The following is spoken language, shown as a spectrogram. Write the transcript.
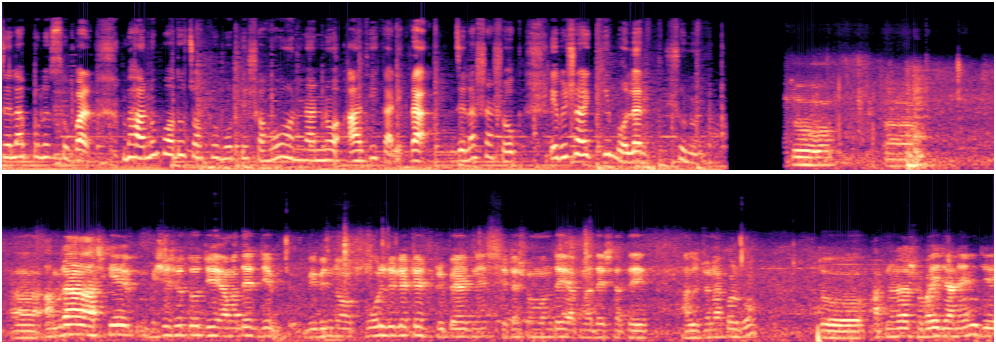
জেলা পুলিশ সুপার ভানুপদ চক্রবর্তী সহ অন্যান্য আধিকারিকরা। জেলা শাসক এ বিষয়ে কি বলেন? শুনুন। তো আমরা আজকে বিশেষত যে আমাদের যে বিভিন্ন পোল রিলেটেড প্রিপেয়ারনেস সেটা সম্বন্ধে আপনাদের সাথে আলোচনা করব। তো, আপনারা সবাই জানেন যে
